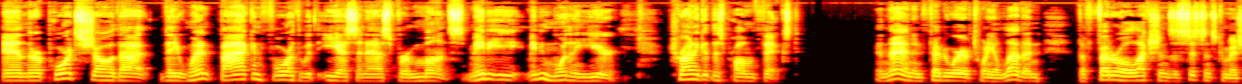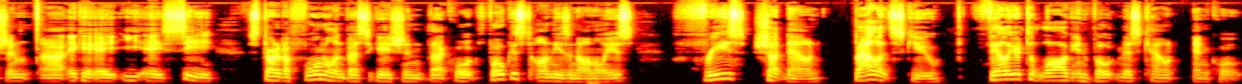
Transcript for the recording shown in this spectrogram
And the reports show that they went back and forth with ES&S for months, maybe maybe more than a year, trying to get this problem fixed. And then in February of 2011, the Federal Elections Assistance Commission, uh, aka EAC, started a formal investigation that, quote, focused on these anomalies freeze shutdown, ballot skew, failure to log and vote miscount, end quote.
